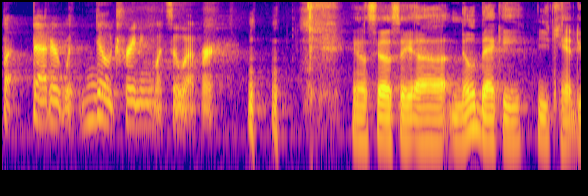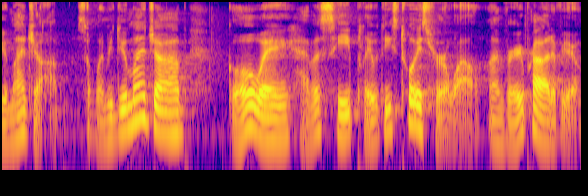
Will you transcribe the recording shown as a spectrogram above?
but better with no training whatsoever. you know, so I'll say, uh, no, Becky, you can't do my job. So let me do my job. Go away, have a seat, play with these toys for a while. I'm very proud of you.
